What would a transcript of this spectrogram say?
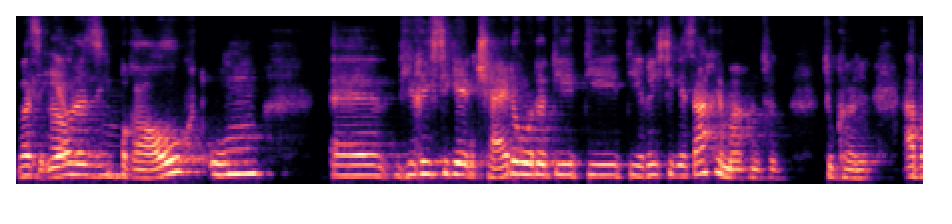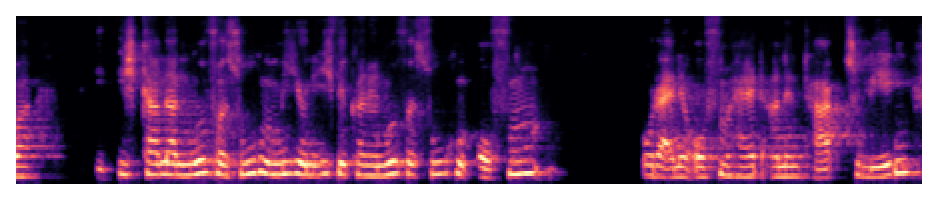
was er oder sie braucht, um äh, die richtige Entscheidung oder die, die, die richtige Sache machen zu, zu können. Aber ich kann dann nur versuchen, mich und ich, wir können nur versuchen, offen oder eine Offenheit an den Tag zu legen,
